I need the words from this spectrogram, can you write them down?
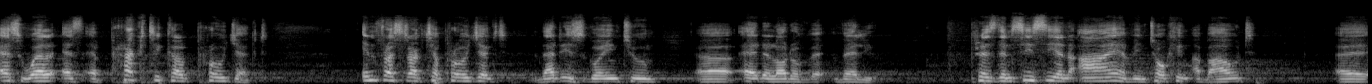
as well as a practical project, infrastructure project that is going to uh, add a lot of value. President Sisi and I have been talking about a,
